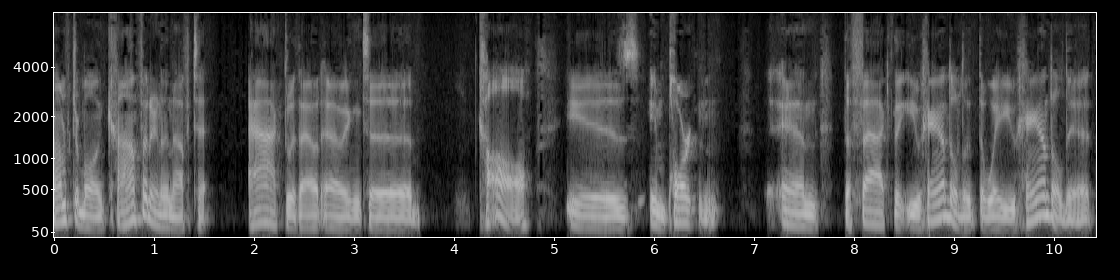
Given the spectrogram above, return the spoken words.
comfortable and confident enough to act without having to call is important and the fact that you handled it the way you handled it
